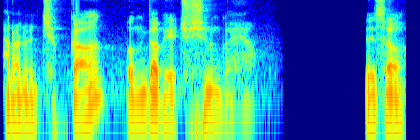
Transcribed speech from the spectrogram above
하나님은 즉각 응답해 주시는 거예요. 그래서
